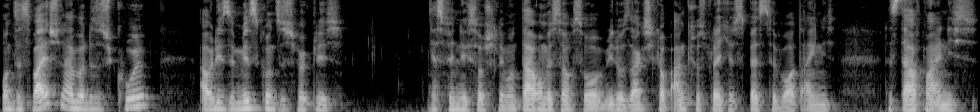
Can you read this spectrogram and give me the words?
Und das weißt du einfach, das ist cool. Aber diese Missgunst ist wirklich, das finde ich so schlimm. Und darum ist auch so, wie du sagst, ich glaube, Angriffsfläche ist das beste Wort eigentlich. Das darf man eigentlich,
